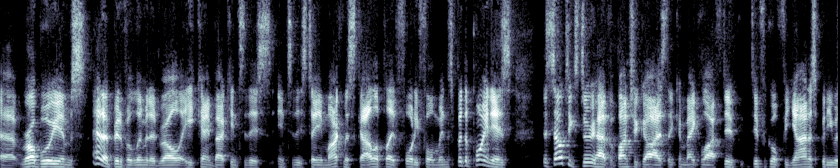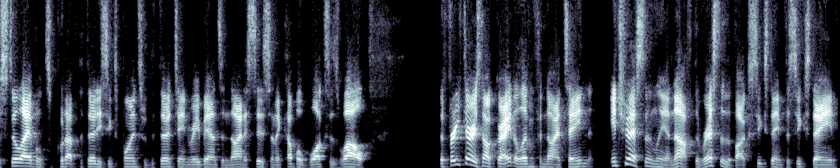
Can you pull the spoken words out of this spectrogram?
Uh, Rob Williams had a bit of a limited role. He came back into this into this team. Mike Muscala played 44 minutes. But the point is, the Celtics do have a bunch of guys that can make life di- difficult for Giannis, but he was still able to put up the 36 points with the 13 rebounds and nine assists and a couple of blocks as well. The free throw is not great, 11 for 19. Interestingly enough, the rest of the Bucks 16 for 16.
